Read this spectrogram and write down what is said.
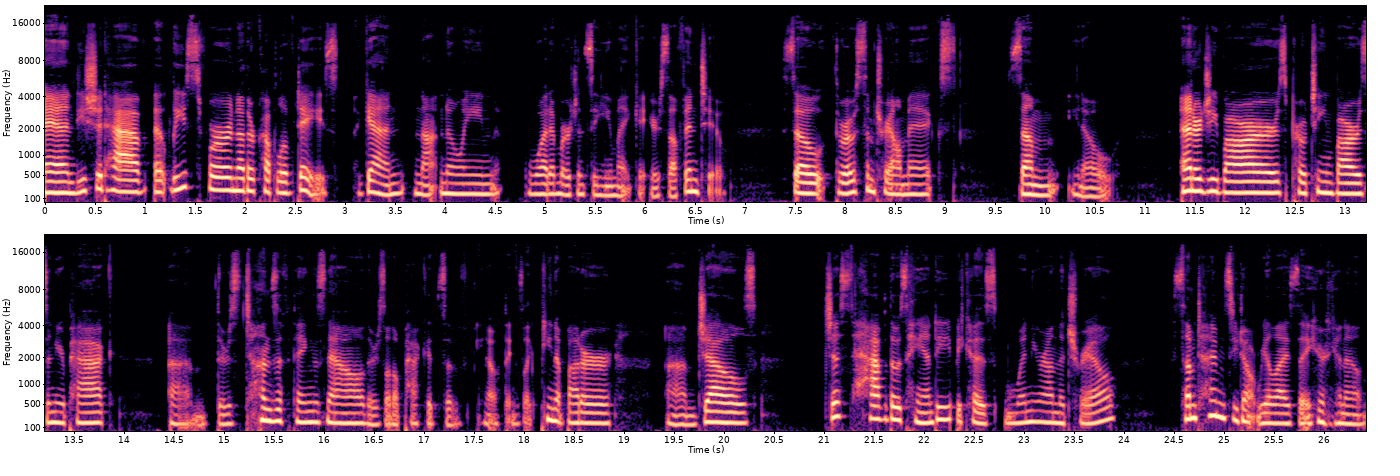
And you should have at least for another couple of days. Again, not knowing what emergency you might get yourself into. So throw some trail mix, some, you know, energy bars, protein bars in your pack. Um, there's tons of things now. There's little packets of, you know, things like peanut butter, um, gels. Just have those handy because when you're on the trail, sometimes you don't realize that you're going to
